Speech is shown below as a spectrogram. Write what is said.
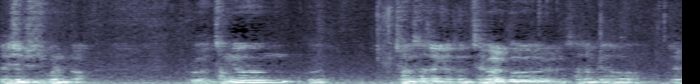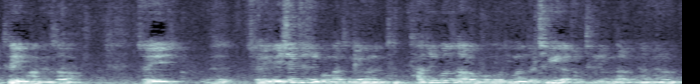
자, HMC 직원입니다. 그 작년 그 전 사장이었던 제갈걸 사장께서 퇴임하면서 저희 회- 저희 HMC 증권 같은 경우는 타- 타증권 사하고 임원들 체계가 좀 틀립니다. 왜냐하면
